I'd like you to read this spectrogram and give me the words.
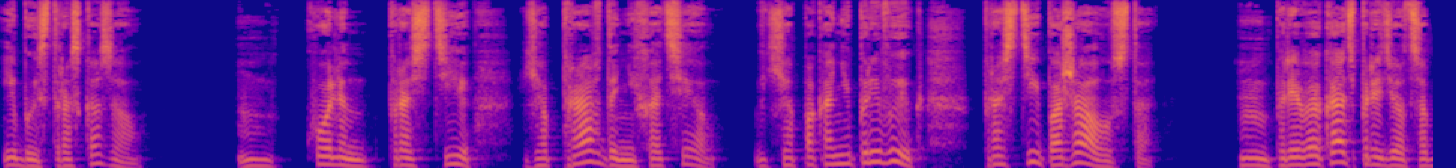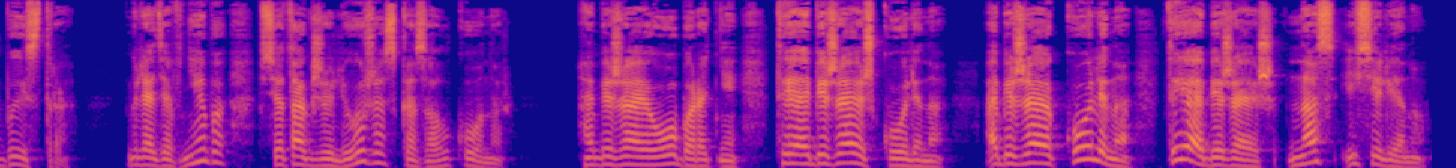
и быстро сказал. «Колин, прости, я правда не хотел». Я пока не привык. Прости, пожалуйста». «Привыкать придется быстро», — глядя в небо, все так же лежа, сказал Конор. «Обижаю оборотней, ты обижаешь Колина. Обижая Колина, ты обижаешь нас и Селену.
